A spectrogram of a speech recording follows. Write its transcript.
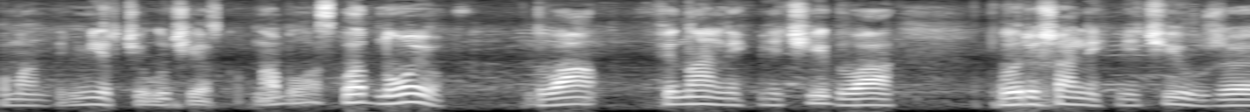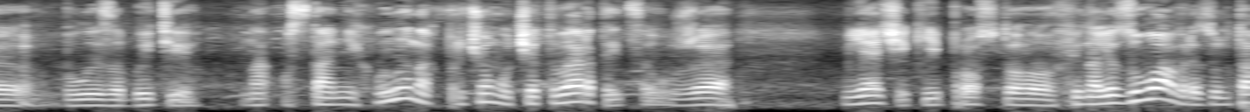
команди Мір чи Луческо. Вона була складною. Два фінальних м'ячі, два вирішальних м'ячі вже були забиті на останніх хвилинах. Причому четвертий це вже м'яч, який просто фіналізував результат.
